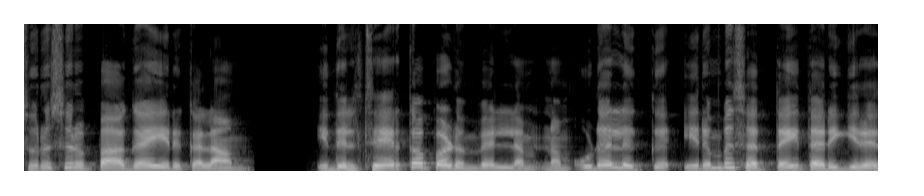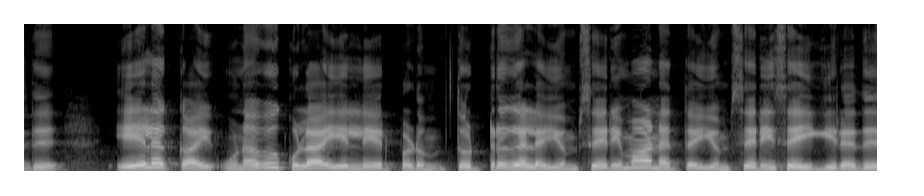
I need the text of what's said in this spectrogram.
சுறுசுறுப்பாக இருக்கலாம். இதில் சேர்க்கப்படும் வெள்ளம் நம் உடலுக்கு இரும்பு சத்தை தருகிறது. ஏலக்காய் உணவு குழாயில் ஏற்படும் தொற்றுகளையும் செரிமானத்தையும் சரி செய்கிறது.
